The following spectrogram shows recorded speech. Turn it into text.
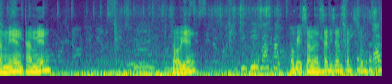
¿También? ¿También? ¿Todo bien? Ok, sal, sal, sal, sal, sal.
